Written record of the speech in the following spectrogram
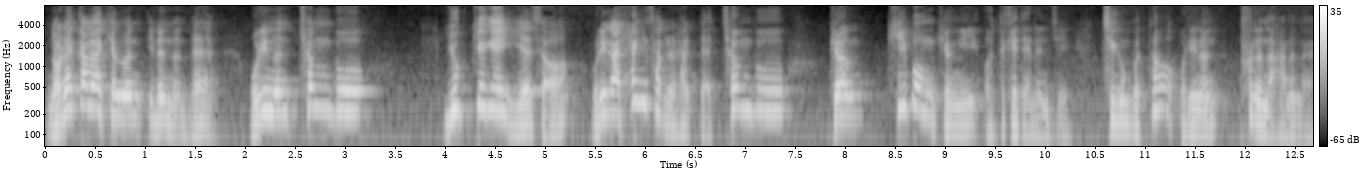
노래가락 경은 이랬는데 우리는 천부 육경에 의해서 우리가 행사를 할 때 천부경, 기본경이 어떻게 되는지 지금부터 우리는 풀어나가는 거예요.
